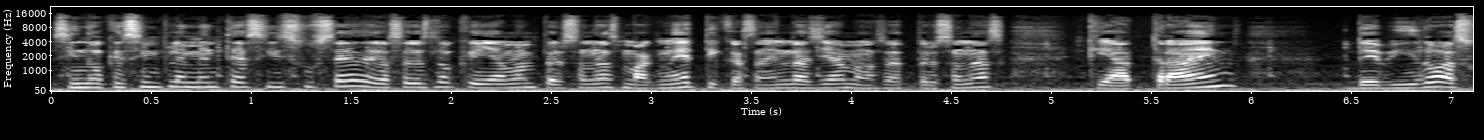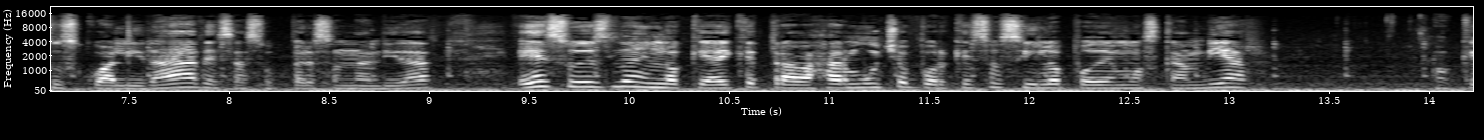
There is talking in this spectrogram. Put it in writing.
Sino que simplemente así sucede. O sea, es lo que llaman personas magnéticas, también las llaman. O sea, personas que atraen debido a sus cualidades, a su personalidad. Eso es lo en lo que hay que trabajar mucho porque eso sí lo podemos cambiar. ¿Ok?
